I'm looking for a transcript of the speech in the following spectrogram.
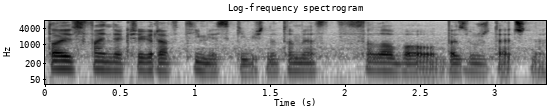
To jest fajne jak się gra w teamie z kimś, natomiast solowo bezużyteczne.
